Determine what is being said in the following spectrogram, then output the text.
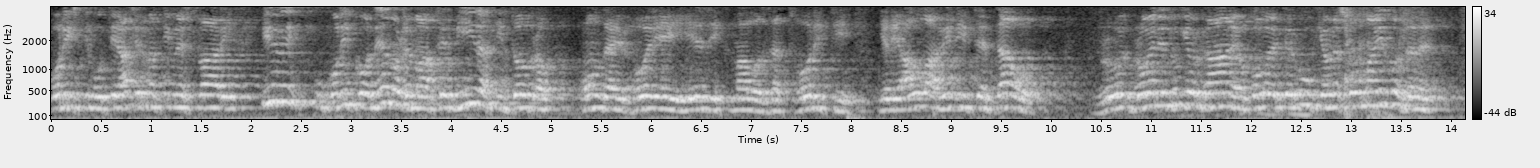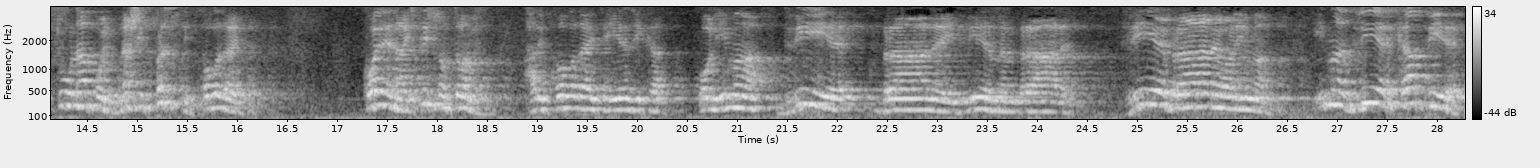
koristimo u te afirmativne stvari ili ukoliko ne možemo afirmirati dobro, onda je bolje jezik malo zatvoriti, jer je Allah, vidite, dao brojne druge organe, pogledajte ruke, one su odmah izložene tu napolju, naši prsti, pogledajte, koljena i slično tome, ali pogledajte jezika, on ima dvije brane i dvije membrane, dvije brane on ima, ima dvije kapije,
